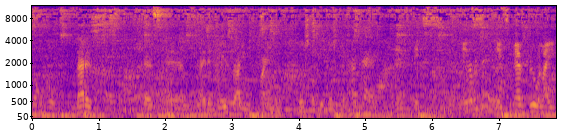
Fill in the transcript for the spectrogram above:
zongo. That is uh, like the place that you find most of the Muslims. Okay. And it's It's, it's everywhere. Like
